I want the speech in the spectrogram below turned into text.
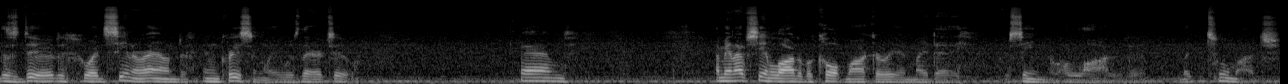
this dude who I'd seen around increasingly was there too. And I mean, I've seen a lot of occult mockery in my day. I've seen a lot of it, like too much.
